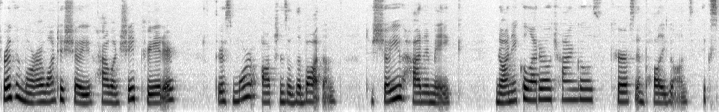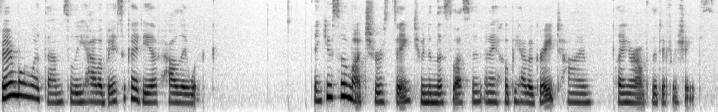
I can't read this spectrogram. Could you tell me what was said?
Furthermore, I want to show you how in Shape Creator, there's more options at the bottom to show you how to make non-equilateral triangles, curves, and polygons. Experiment with them so that you have a basic idea of how they work. Thank you so much for staying tuned in this lesson, and I hope you have a great time playing around with the different shapes.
